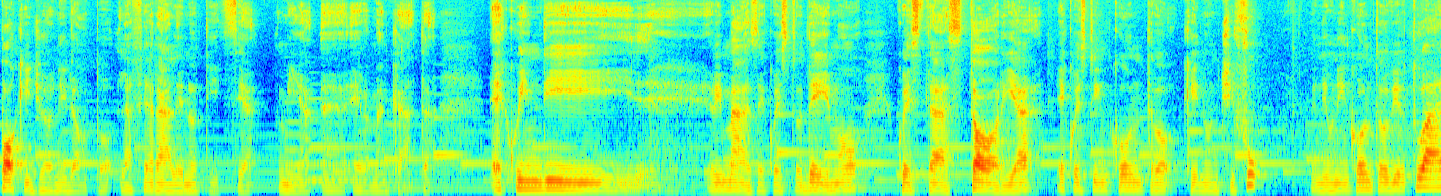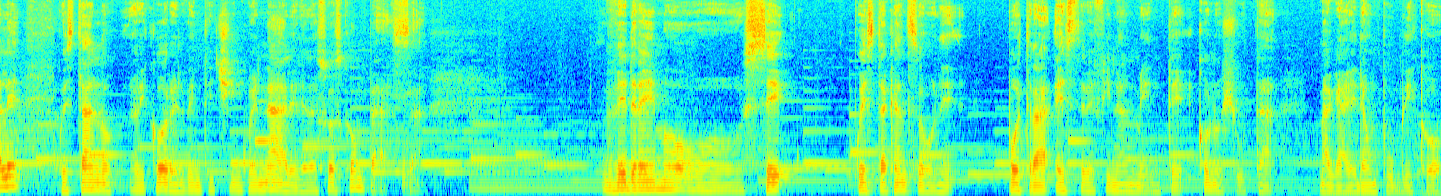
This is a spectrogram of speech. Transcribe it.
pochi giorni dopo la ferale notizia Mia eh, era mancata. E quindi eh, rimase questo demo, questa storia e questo incontro che non ci fu, quindi un incontro virtuale. Quest'anno ricorre il 25ennale della sua scomparsa. Vedremo se questa canzone potrà essere finalmente conosciuta magari da un pubblico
